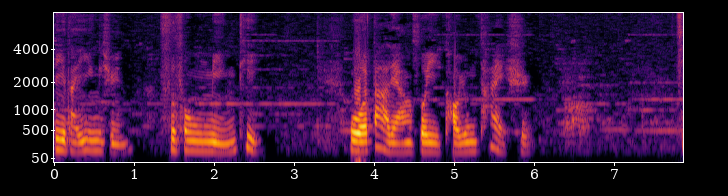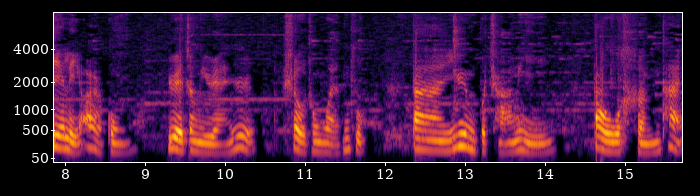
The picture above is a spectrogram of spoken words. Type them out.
历代英雄，私封名替。我大梁所以考用太师，皆礼二公，月正元日，寿终文祖。但运不长宜，道无恒泰，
